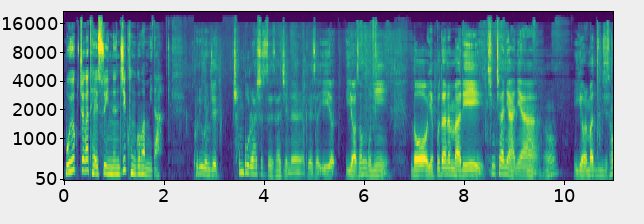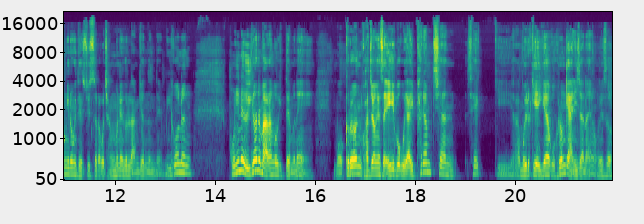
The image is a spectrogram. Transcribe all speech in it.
모욕죄가 될 수 있는지 궁금합니다. 그리고 이제 첨부를 하셨어요 사진을. 그래서 이, 여, 이 여성분이 너 예쁘다는 말이 칭찬이 아니야. 어? 이게 얼마든지 성희롱이 될 수 있어라고 장문의 글을 남겼는데 뭐 이거는 본인의 의견을 말한 거기 때문에 뭐 그런 과정에서 A 보고 야 이 파렴치한 새끼야 뭐 이렇게 얘기하고 그런 게 아니잖아요. 그래서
